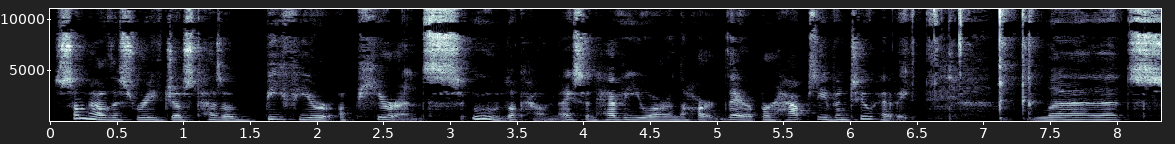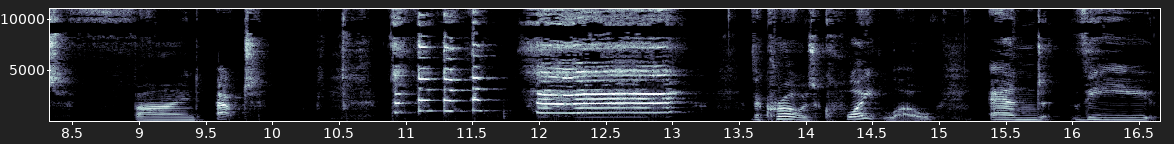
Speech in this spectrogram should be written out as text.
somehow this reed just has a beefier appearance. Ooh, look how nice and heavy you are in the heart there, perhaps even too heavy. Let's find out. The crow is quite low and the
